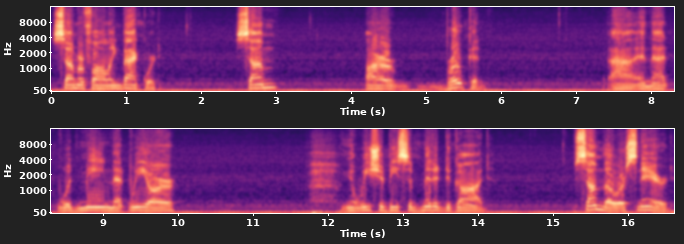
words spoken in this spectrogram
some are falling backward, some are broken. Uh, and that would mean that we are, you know, we should be submitted to God. Some, though, are snared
